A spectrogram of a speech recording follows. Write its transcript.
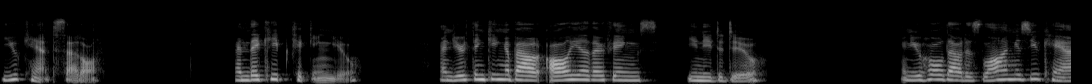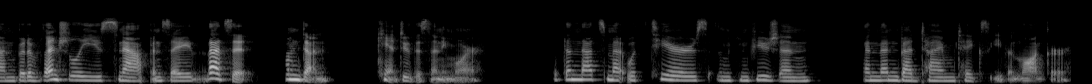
you can't settle and they keep kicking you. And you're thinking about all the other things you need to do. And you hold out as long as you can, but eventually you snap and say, That's it, I'm done. Can't do this anymore. But then that's met with tears and confusion, and then bedtime takes even longer.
